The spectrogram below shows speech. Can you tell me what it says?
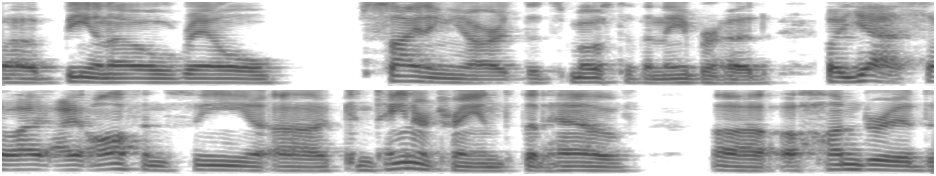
uh, B and O rail siding yard that's most of the neighborhood. But yeah, so I, I often see uh, container trains that have uh, a hundred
